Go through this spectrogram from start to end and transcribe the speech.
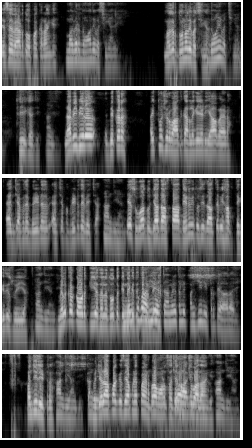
ਇਸੇ ਵੈੜ ਤੋਂ ਆਪਾਂ ਕਰਾਂਗੇ। ਮਗਰ ਦੋਵਾਂ ਦੇ ਵੱਛੀਆਂ ਜੀ। ਮਗਰ ਦੋਨਾਂ ਦੇ ਬੱਚੀਆਂ ਦੋਵੇਂ ਵੱਛੀਆਂ ਜੀ। ਠੀਕ ਹੈ ਜੀ। ਹਾਂਜੀ। ਲੈ ਵੀ ਵੀਰ ਬਿਕਰ ਇੱਥੋਂ ਸ਼ੁਰੂਆਤ ਕਰ ਲਈਏ ਜਿਹੜੀ ਆਹ ਵੈੜ ਐਚਐਫ ਦੇ ਬਰੀਡ ਐਚਐਫ ਬਰੀਡ ਦੇ ਵਿੱਚ ਆ। ਹਾਂਜੀ ਹਾਂਜੀ। ਇਹ ਸੂਆ ਦੂਜਾ ਦੱਸਤਾ ਦਿਨ ਵੀ ਤੁਸੀਂ ਦੱਸਤੇ ਵੀ ਹਫ਼ਤੇ ਦੀ ਸੂਈ ਆ। ਹਾਂਜੀ ਹਾਂਜੀ। ਮਿਲਕ ਰਿਕਾਰਡ ਕੀ ਹੈ ਥੱਲੇ ਦੁੱਧ ਕਿੰਨੇ ਕਿਤੇ ਚੱਲਣ ਦੇ ਇਸ ਟਾਈਮ ਇਹਦੇ ਥੱਲੇ 25 ਲੀਟਰ ਤਿਆਰ ਆ ਜੀ। 5 ਲੀਟਰ। ਹਾਂਜੀ ਹਾਂਜੀ ਜਿਹੜਾ ਆਪਾਂ ਕਿਸੇ ਆਪਣੇ ਭੈਣ ਭਰਾਵਾਂ ਨੂੰ ਸੱਜਣ ਨੂੰ ਚਵਾ ਦਾਂਗੇ। ਹਾਂਜੀ ਹਾਂਜੀ।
